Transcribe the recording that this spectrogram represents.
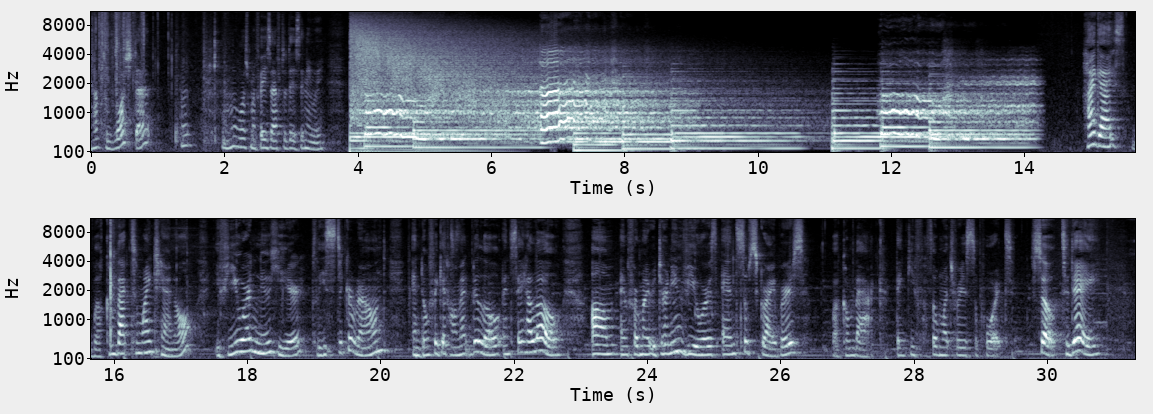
have to wash that. I'm gonna wash my face after this anyway. Hi guys, welcome back to my channel. If you are new here, please stick around and don't forget to comment below and say hello. Um, and for my returning viewers and subscribers, welcome back. Thank you so much for your support. So today,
